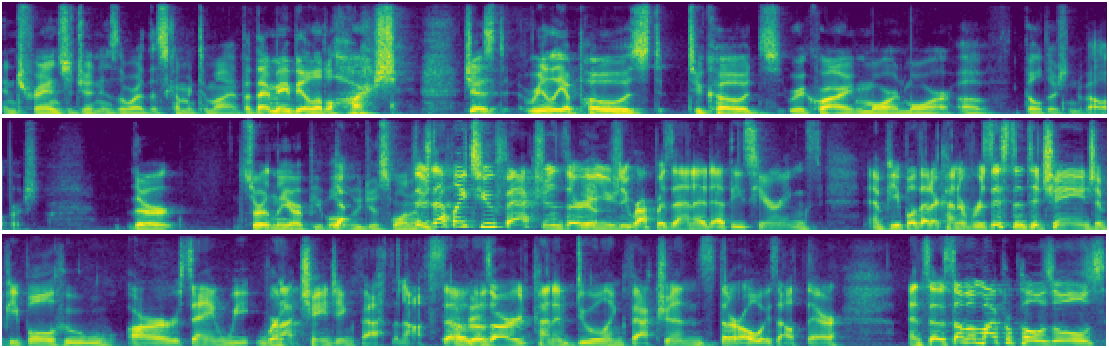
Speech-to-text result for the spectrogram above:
intransigent is the word that's coming to mind, but that may be a little harsh. Just really opposed to codes requiring more and more of builders and developers. There certainly are people who just want to. There's definitely two factions that are Yeah. usually represented at these hearings, and people that are kind of resistant to change, and people who are saying we we're not changing fast enough. So Okay. those are kind of dueling factions that are always out there. And so some of my proposals,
